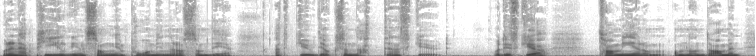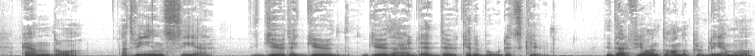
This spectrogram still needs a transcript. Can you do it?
Och den här pilgrimssången påminner oss om det. Att Gud är också nattens Gud. Och det ska jag ta mer om om någon dag. Men ändå att vi inser. Gud är Gud. Gud är det dukade bordets Gud. Det är därför jag inte har något problem att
